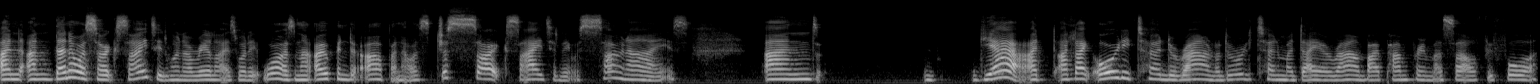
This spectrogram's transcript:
And, and then I was so excited when I realized what it was. And I opened it up and I was just so excited. And it was so nice. And yeah, I I like already turned around. I'd already turned my day around by pampering myself before,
